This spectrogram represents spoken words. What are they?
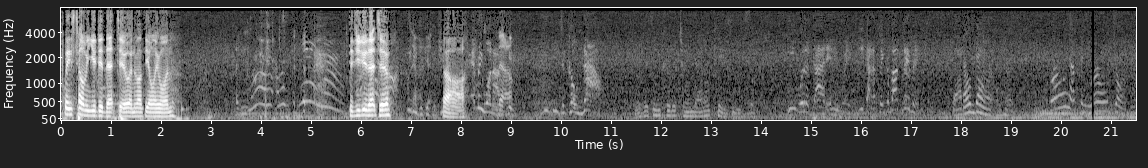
Please tell me you did that too, and I'm not the only one. No, I was getting that. Did you do that too? We need to get the Aw. everyone out No. here. We need to go now. Everything could have turned out okay for you folks. We would have died anyway. We gotta think about living. Settle down, honey. Growing up in rural Georgia,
